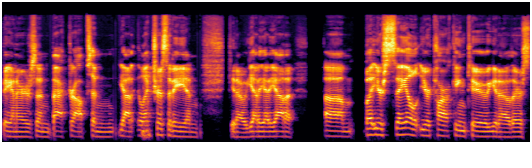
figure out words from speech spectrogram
Banners and backdrops and yada, electricity and you know yada yada yada. Um, but your sale, you're talking to you know there's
